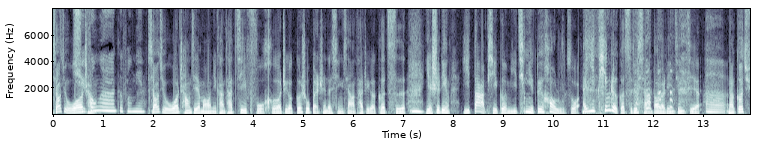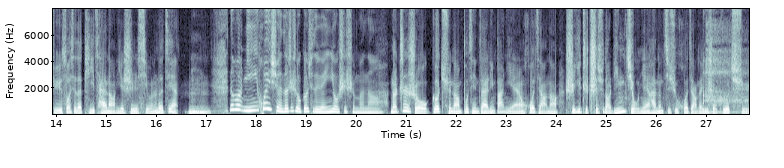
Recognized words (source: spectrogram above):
小酒窝长啊，各方面。小酒窝长睫毛，你看它既符合这个歌手本身的形象，它这个歌词也是令一大批歌迷轻易对号入座。哎，一听这个歌词就想到了林俊杰。呃，那歌曲所写的题材呢，也是喜闻乐见。嗯，那么你会选择这首歌曲的原因又是什么呢？那这首歌曲呢，不仅在零八年获奖呢，是一直持续到零九年还能继续获奖的一首歌曲。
